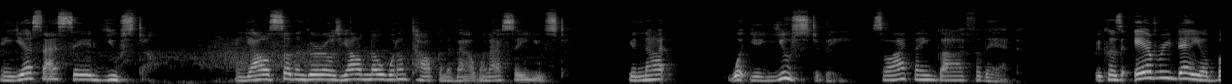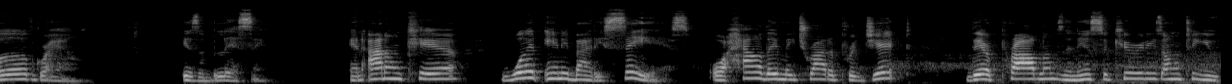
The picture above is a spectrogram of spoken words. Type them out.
And yes, I said used to. And y'all Southern girls, y'all know what I'm talking about when I say used to. You're not what you used to be. So I thank God for that. Because every day above ground is a blessing. And I don't care what anybody says or how they may try to project their problems and insecurities onto you.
